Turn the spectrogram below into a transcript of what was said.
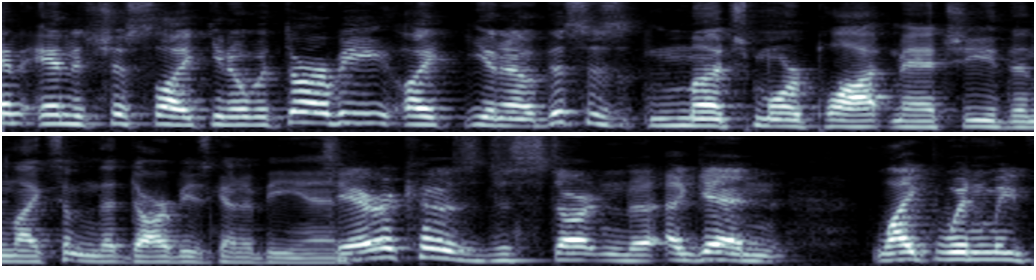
and and it's just like you know with Darby, like you know this is much more plot matchy than like something that Darby's going to be in. Jericho's just starting to again, like when we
